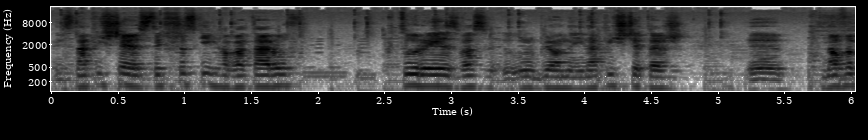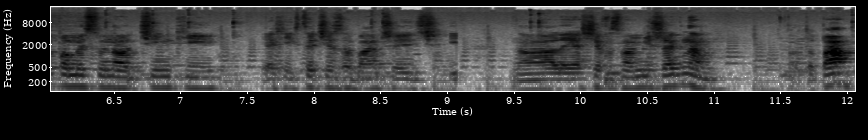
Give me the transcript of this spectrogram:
więc napiszcie z tych wszystkich awatarów, który jest was ulubiony i napiszcie też y, nowe pomysły na odcinki, jakie chcecie zobaczyć. No ale ja się z wami żegnam. No to pa!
